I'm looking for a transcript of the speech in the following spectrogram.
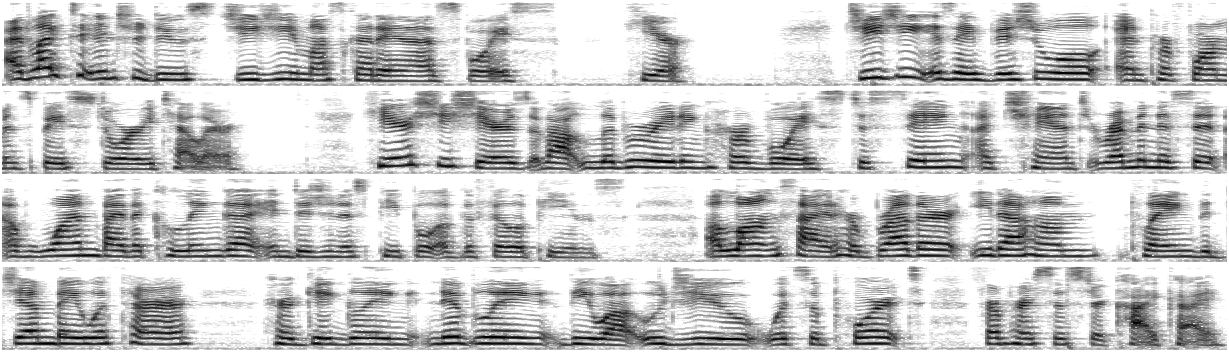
I'd like to introduce Gigi Mascarenas' voice here. Gigi is a visual and performance based storyteller. Here she shares about liberating her voice to sing a chant reminiscent of one by the Kalinga indigenous people of the Philippines, alongside her brother Idaham playing the djembe with her, her giggling, nibbling the wauju with support from her sister Kai Kai.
